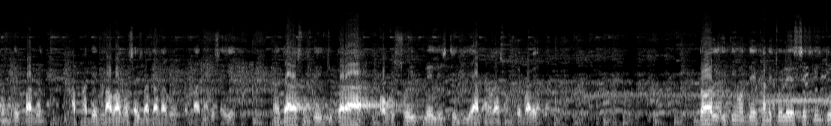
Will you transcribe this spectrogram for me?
শুনতে পাবেন আপনাদের বাবা গোসাই বা দাদা দাদি গোসাইয়ে। যারা শুনতে ইচ্ছুক তারা অবশ্যই প্লে লিস্টে গিয়ে আপনারা শুনতে পারেন। দল ইতিমধ্যে এখানে চলে এসছে কিন্তু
